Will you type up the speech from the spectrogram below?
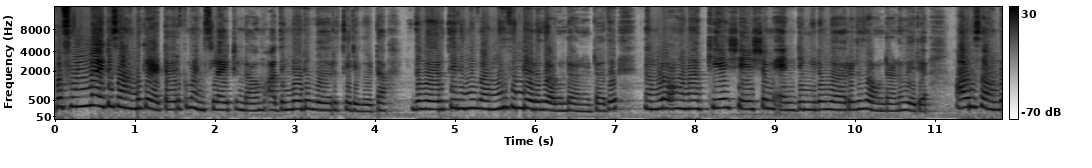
അപ്പൊ ഫുള്ളായിട്ട് സൗണ്ട് കേട്ടവർക്ക് മനസ്സിലായിട്ടുണ്ടാവും അതിന്റെ ഒരു വേർതിരിവ് കേട്ടോ. ഇത് വേർതിരിഞ്ഞ് വന്നതിന്റെ ഒരു സൗണ്ടാണ് കേട്ടോ. അത് നമ്മൾ ഓണാക്കിയ ശേഷം എൻഡിങ്ങിലും വേറൊരു സൗണ്ടാണ് വരിക. ആ ഒരു സൗണ്ട്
